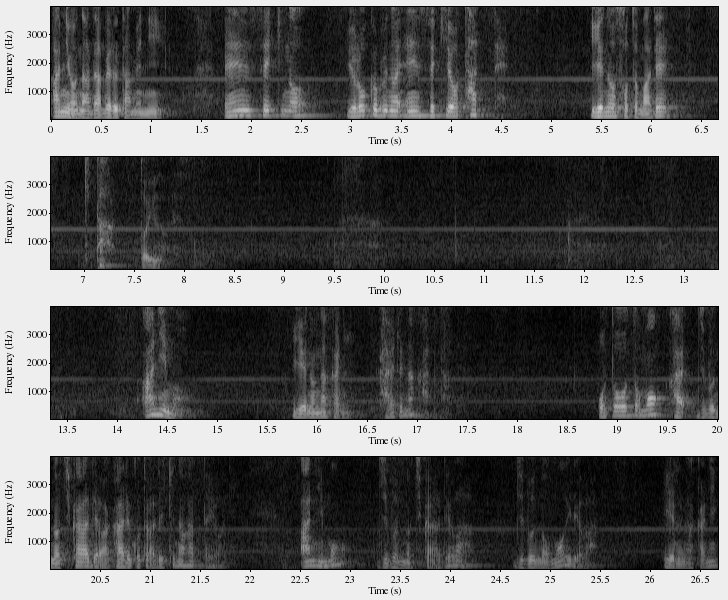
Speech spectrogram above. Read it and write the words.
兄をなだめるために縁石の喜びの縁石を立って家の外まで来たというのです。兄も家の中に帰れなかったんです。弟も自分の力では帰ることができなかったように兄も自分の力では自分の思いでは家の中に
